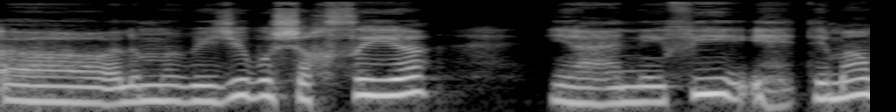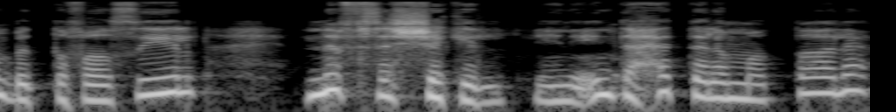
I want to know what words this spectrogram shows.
آه لما بيجيبوا الشخصية يعني في اهتمام بالتفاصيل نفس الشكل. يعني انت حتى لما تطالع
